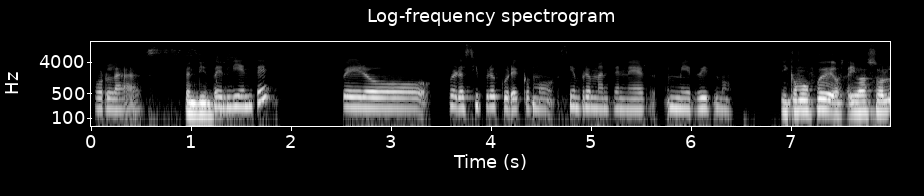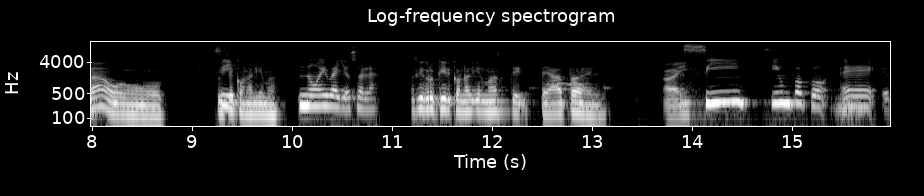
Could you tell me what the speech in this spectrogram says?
por las Pendientes. pendientes, pero, pero sí procuré como siempre mantener mi ritmo. ¿Y cómo fue? O sea, ¿ibas sola o fuiste Sí, con alguien más? no iba yo sola. Es que creo que ir con alguien más te, te ata el... Ay. Sí, sí, un poco. Mm. Eh,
